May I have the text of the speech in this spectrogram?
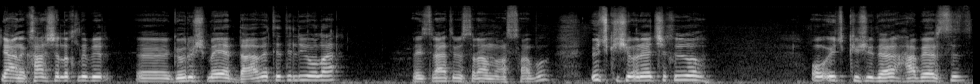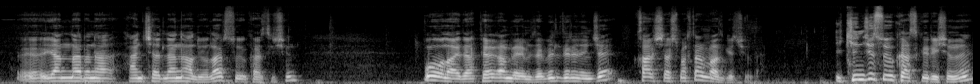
Yani karşılıklı bir e, görüşmeye davet ediliyorlar. Aleyhissalatü vesselam ve ashabı. Üç kişi öne çıkıyor. O üç kişi de habersiz e, yanlarına hançerlerini alıyorlar suikast için. Bu olayda peygamberimize bildirilince karşılaşmaktan vazgeçiyorlar. İkinci suikast girişimi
